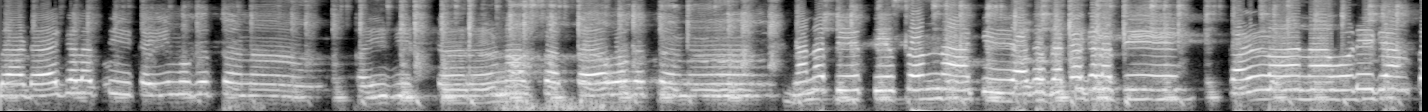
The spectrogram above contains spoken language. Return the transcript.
ಬ್ಯಾಡ ಗೆಳತಿ ಕೈ ಮುಗುತ್ತನ ಕೈ ಬಿಟ್ಟರ ನಾ ಸತ್ತ ಹೋಗತ್ತನ ನನ್ನ ಪ್ರೀತಿ ಸಣ್ಣಾಕಿ ಬೆಟ್ಟ ಗೆಳತಿ ಕಳ್ಳನ ಹುಡುಗಿ ಅಂತ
